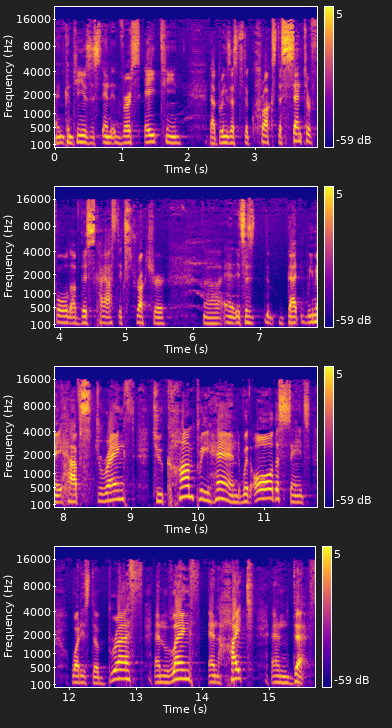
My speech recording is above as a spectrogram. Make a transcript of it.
and continues this in, verse 18 that brings us to the crux, the centerfold of this chiastic structure. Uh, and it says that we may have strength to comprehend with all the saints what is the breadth and length and height and depth.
